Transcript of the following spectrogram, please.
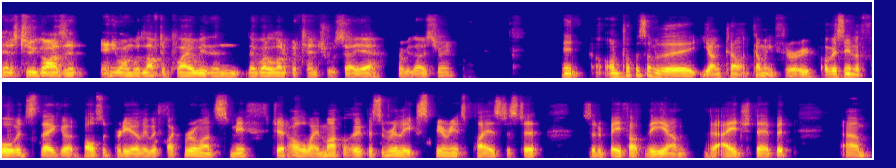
they're just two guys that anyone would love to play with, and they've got a lot of potential. So yeah, probably those three. And on top of some of the young talent coming through, obviously in the forwards they got bolstered pretty early with like Ruan Smith, Jed Holloway, Michael Hooper, some really experienced players just to sort of beef up the um the age there. But um,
